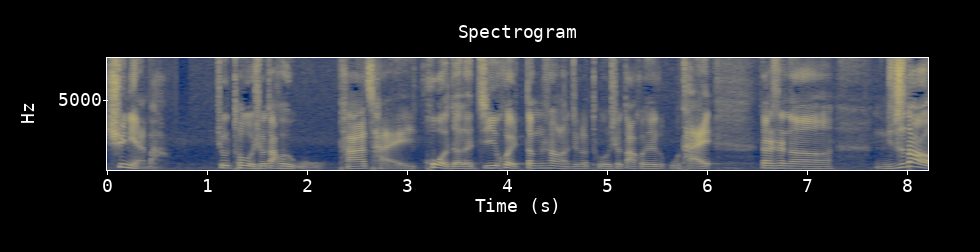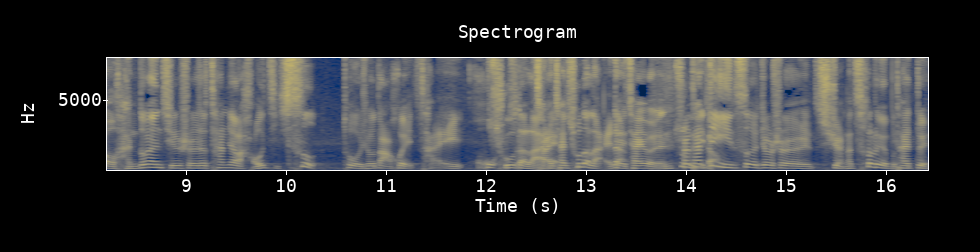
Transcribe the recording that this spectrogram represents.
去年吧，就脱口秀大会五，他才获得了机会登上了这个脱口秀大会的舞台。但是呢，你知道很多人其实是参加了好几次。脱口秀大会才出得来，才才出得来的，对，才有人注意他第一次就是选的策略不太对，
